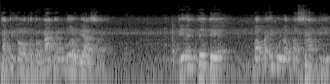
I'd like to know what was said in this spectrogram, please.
tapi kalau peternakan luar biasa. Di NTT Bapak Ibu lepas sapi,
